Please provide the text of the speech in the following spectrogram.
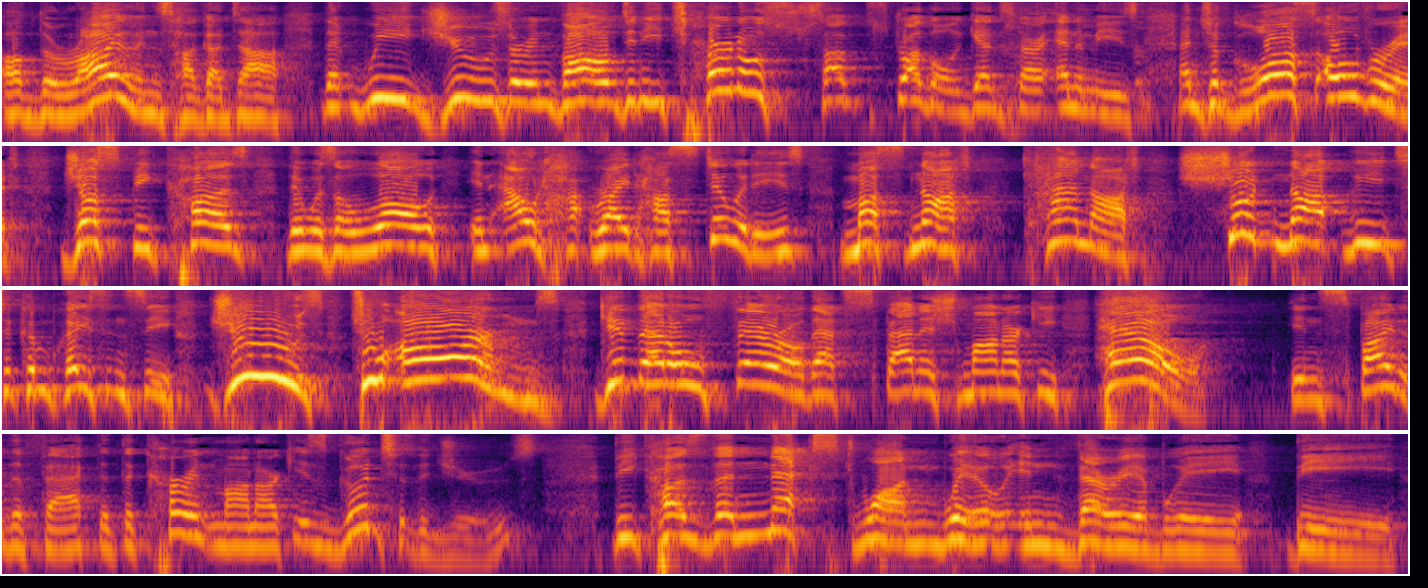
of the Rylands Haggadah that we Jews are involved in eternal struggle against our enemies, and to gloss over it just because there was a lull in outright hostilities must not, cannot, should not lead to complacency. Jews to arms! Give that old Pharaoh, that Spanish monarchy, hell! in spite of the fact that the current monarch is good to the Jews, because the next one will invariably be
